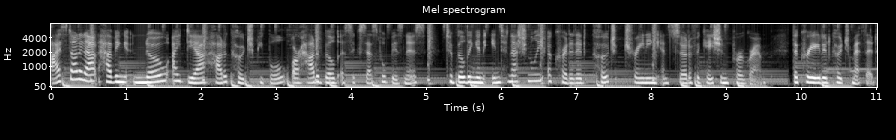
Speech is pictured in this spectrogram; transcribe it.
I started out having no idea how to coach people or how to build a successful business to building an internationally accredited coach training and certification program, the Created Coach Method,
